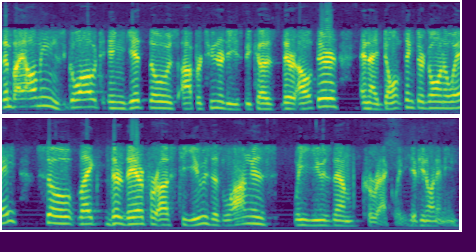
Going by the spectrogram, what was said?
then by all means go out and get those opportunities because they're out there and I don't think they're going away. So like they're there for us to use as long as we use them correctly, if you know what I mean.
